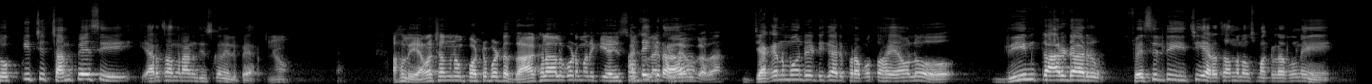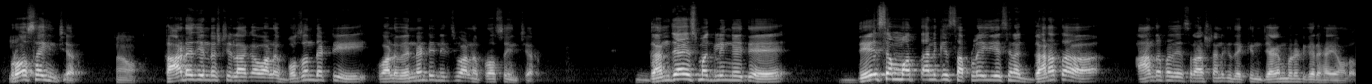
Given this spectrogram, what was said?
తొక్కిచ్చి చంపేసి ఎర్రచందనాన్ని తీసుకొని వెళ్ళిపోయారు. అసలు ఎర్రచందనం పట్టుబట్ట దాఖలాలు కూడా మనకి అంటే ఇక్కడ- జగన్మోహన్ రెడ్డి గారి ప్రభుత్వ హయాంలో గ్రీన్ కారిడార్ ఫెసిలిటీ ఇచ్చి ఎర్రచందనం స్మగ్లర్లని ప్రోత్సహించారు. కాటేజ్ ఇండస్ట్రీ లాగా వాళ్ళకి భుజం తట్టి వాళ్ళ వెన్నంటి నిలిచి వాళ్ళని ప్రోత్సహించారు గంజాయి స్మగ్లింగ్ అయితే దేశం మొత్తానికి సప్లై చేసిన ఘనత ఆంధ్రప్రదేశ్ రాష్ట్రానికి దక్కింది జగన్మోహన్ రెడ్డి గారి హయాంలో.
